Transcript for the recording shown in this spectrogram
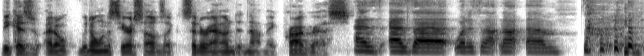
because I don't. We don't want to see ourselves like sit around and not make progress. as as uh what is that not um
